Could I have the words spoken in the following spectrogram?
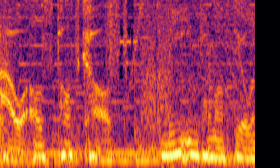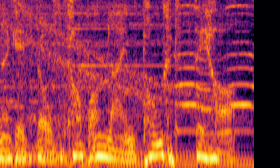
auch als Podcast. Mehr Informationen gibt es auf toponline.ch.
